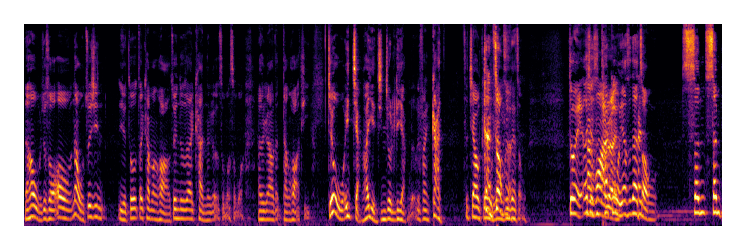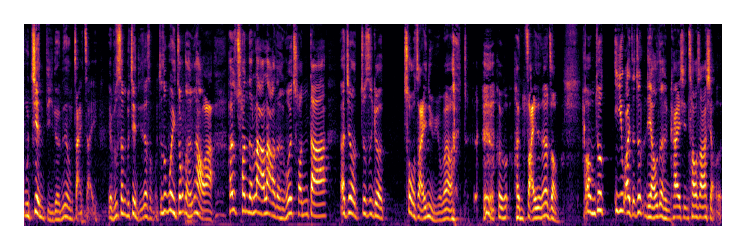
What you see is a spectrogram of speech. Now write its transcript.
然后我就说哦，那我最近也都在看漫画，我最近都在看那个什么什么。他就跟他当话题，结果我一讲，他眼睛就亮了，我就发现干，这家伙跟我一样是那种，对，而且是他跟我一样是那种。深深不见底的那种仔仔，也不是深不见底，叫什么？就是伪装的很好啊。他是穿的辣辣的，很会穿搭，那就就是个臭宅女，有没有？很很宅的那种。然后我们就意外的就聊得很开心，超杀小的。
